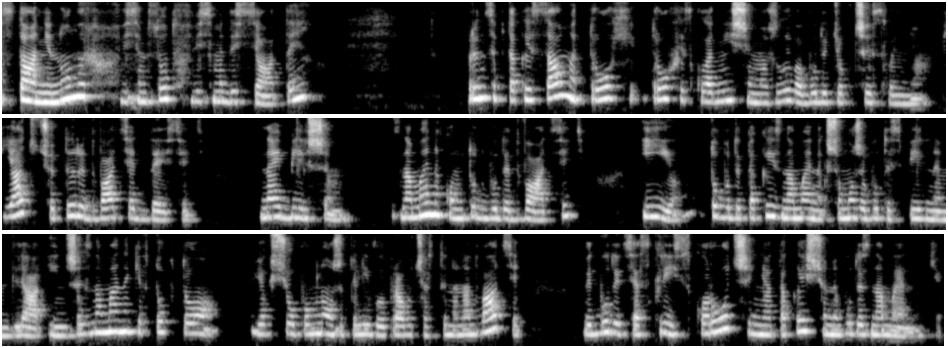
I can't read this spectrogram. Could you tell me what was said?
Останній номер 880. Принцип такий самий, трохи, трохи складніші, можливо, будуть обчислення. 5, 4, 20, 10. Найбільшим знаменником тут буде 20, і то буде такий знаменник, що може бути спільним для інших знаменників. Тобто, якщо помножити ліву і праву частину на 20, відбудеться скрізь скорочення, таке, що не буде знаменників.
